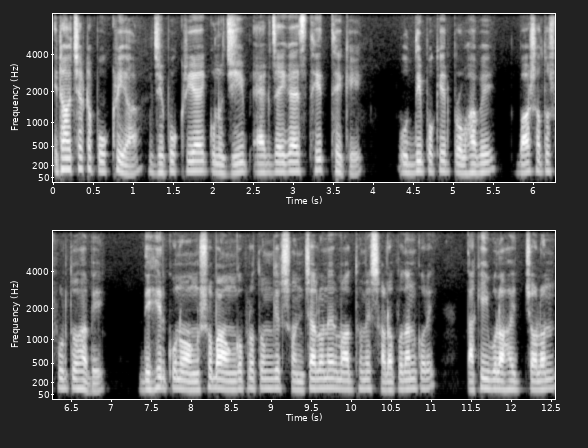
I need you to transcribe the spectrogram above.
এটা হচ্ছে একটা প্রক্রিয়া, যে প্রক্রিয়ায় কোনো জীব এক জায়গায় স্থির থেকে উদ্দীপকের প্রভাবে বা স্বতঃস্ফূর্তভাবে দেহের কোনো অংশ বা অঙ্গ প্রত্যঙ্গের সঞ্চালনের মাধ্যমে সাড়া প্রদান করে, তাকেই বলা হয় চলন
